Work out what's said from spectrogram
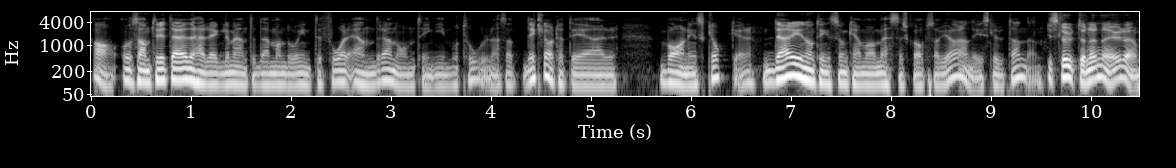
Ja, och samtidigt är det det här reglementet där man då inte får ändra någonting i motorerna. Så att det är klart att det är varningsklockor. Det där är ju någonting som kan vara mästerskapsavgörande i slutändan. I slutändan är ju det.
